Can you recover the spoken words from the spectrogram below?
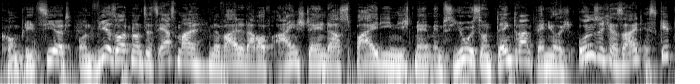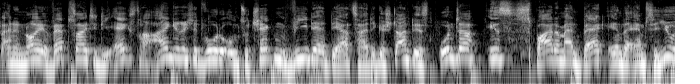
kompliziert. Und wir sollten uns jetzt erstmal eine Weile darauf einstellen, dass Spidey nicht mehr im MCU ist. Und denkt dran, wenn ihr euch unsicher seid, es gibt eine neue Webseite, die extra eingerichtet wurde, um zu checken, wie der derzeitige Stand ist. Unter Is Spider-Man Back in the MCU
